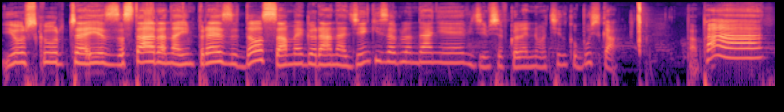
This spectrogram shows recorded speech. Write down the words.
Już kurczę, jest za stara na imprezy do samego rana. Dzięki za oglądanie. Widzimy się w kolejnym odcinku. Buźka. Pa, pa!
